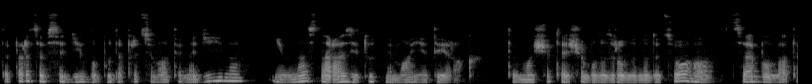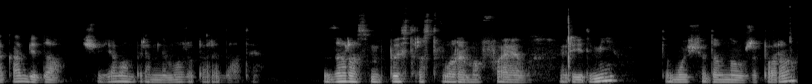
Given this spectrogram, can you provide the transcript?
Тепер це все діло буде працювати надійно, і в нас наразі тут немає дирок. Тому що те, що було зроблено до цього, це була така біда, що я вам прям не можу передати. Зараз ми швидко створимо файл readme, тому що давно вже пора,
